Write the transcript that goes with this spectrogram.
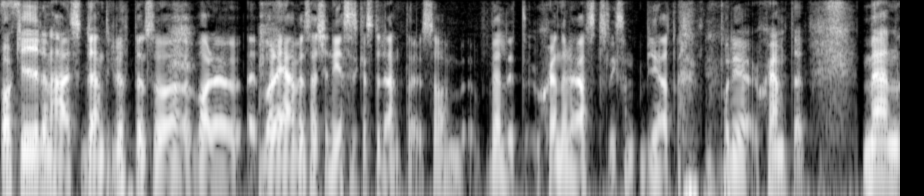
Och i den här studentgruppen så var det, var det även så kinesiska studenter som väldigt generöst liksom bjöd på det skämtet. Men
